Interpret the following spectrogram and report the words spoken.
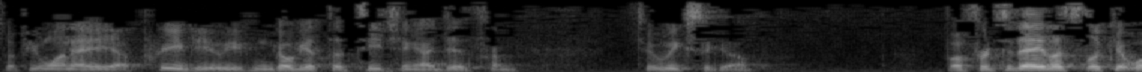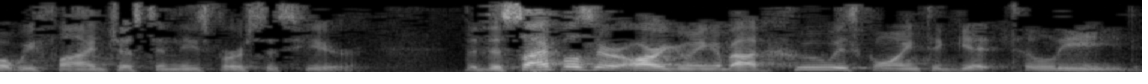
So if you want a, a preview, you can go get the teaching I did from two weeks ago. But for today, let's look at what we find just in these verses here. The disciples are arguing about who is going to get to lead.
